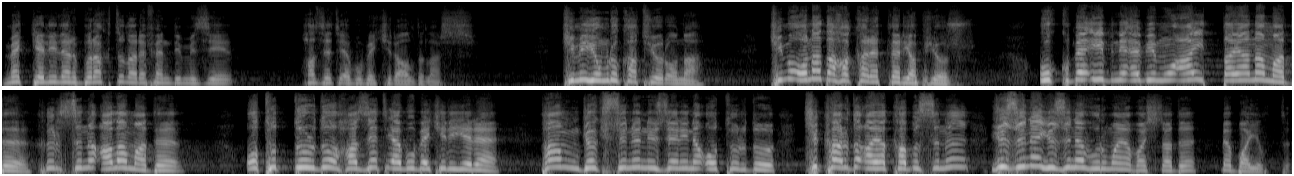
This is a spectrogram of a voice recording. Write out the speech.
Mekkeliler bıraktılar Efendimiz'i. Hazreti Ebu Bekir aldılar. Kimi yumruk atıyor ona. Kimi ona da hakaretler yapıyor. Ukbe İbni Ebi Muayit dayanamadı. Hırsını alamadı. O tutturdu Hazreti Ebu Bekir'i yere. Tam göksünün üzerine oturdu. Çıkardı ayakkabısını yüzüne yüzüne vurmaya başladı ve bayılttı.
